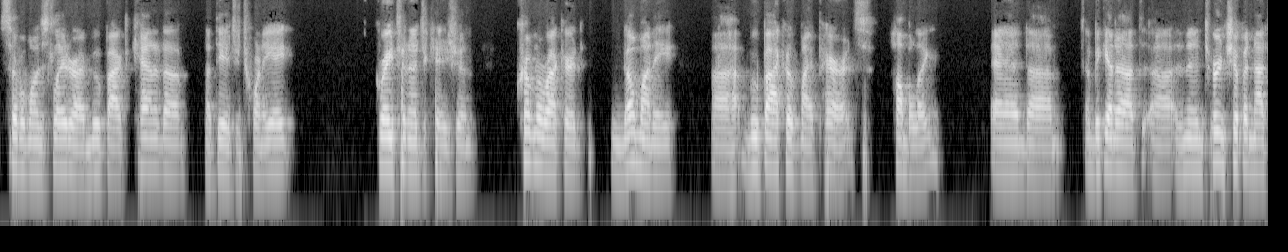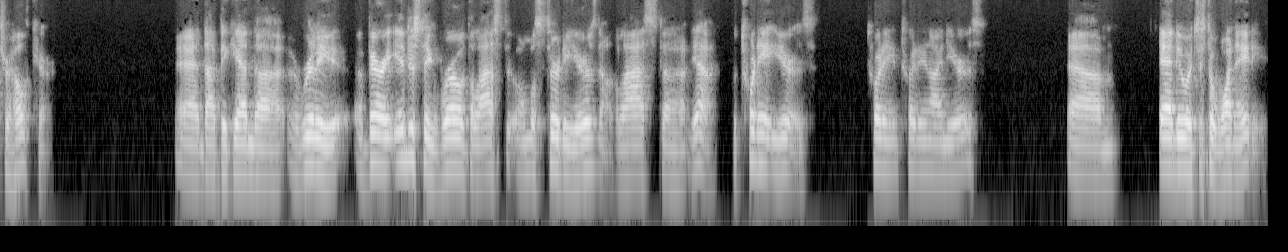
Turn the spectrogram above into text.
several months later, I moved back to Canada at the age of 28. Great in education, criminal record, no money. Uh, moved back with my parents, humbling, and um, I began a, uh, an internship in natural healthcare. And I began a, a, really a very interesting road the last almost 30 years now, the last, uh, yeah, 28 years, 20, 29 years. Um, and it was just a 180.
